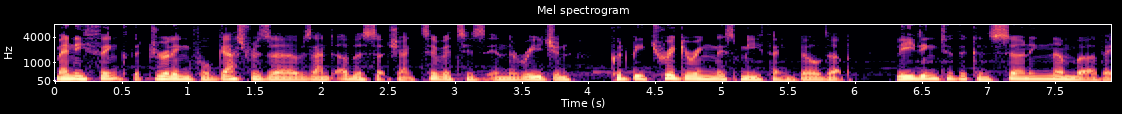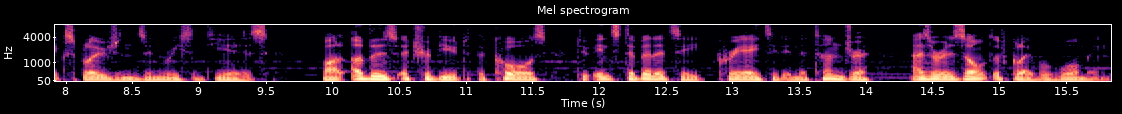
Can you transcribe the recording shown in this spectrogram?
Many think that drilling for gas reserves and other such activities in the region could be triggering this methane buildup, leading to the concerning number of explosions in recent years, while others attribute the cause to instability created in the tundra as a result of global warming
